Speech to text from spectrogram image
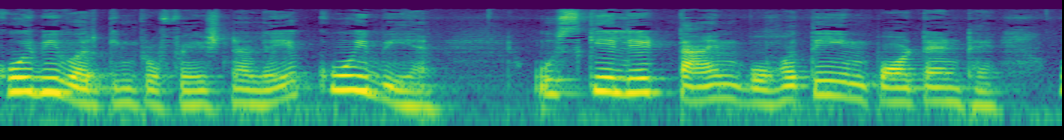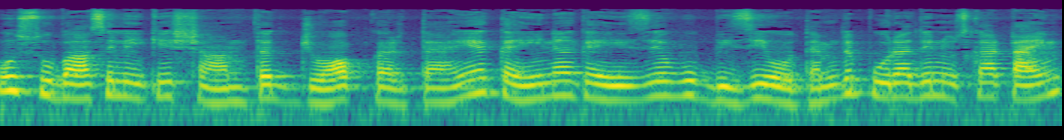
कोई भी वर्किंग प्रोफेशनल है या कोई भी है उसके लिए टाइम बहुत ही इंपॉर्टेंट है। वो सुबह से लेके शाम तक जॉब करता है या कहीं ना कहीं से वो बिज़ी होता है। मतलब पूरा दिन उसका टाइम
